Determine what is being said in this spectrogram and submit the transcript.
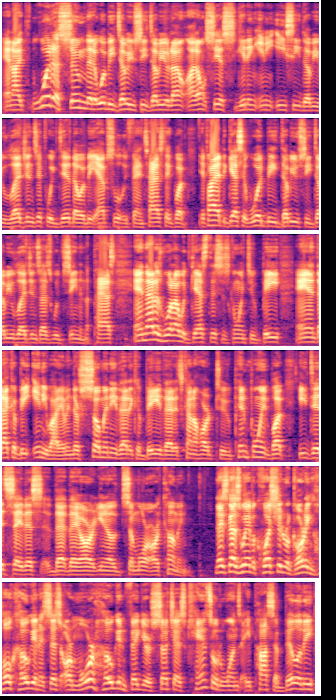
And I would assume that it would be WCW. I don't, I don't see us getting any ECW legends. If we did, that would be absolutely fantastic. But if I had to guess, it would be WCW legends as we've seen in the past. And that is what I would guess this this is going to be, and that could be anybody. I mean, there's so many that it could be that it's kind of hard to pinpoint, but he did say this, that they are, you know, some more are coming. Next, guys, we have a question regarding Hulk Hogan. It says, are more Hogan figures, such as canceled ones, a possibility?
